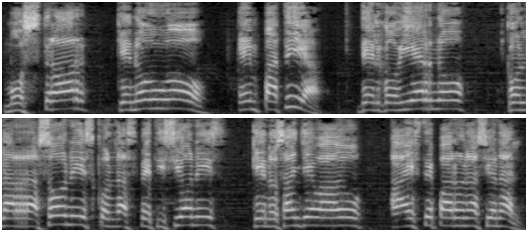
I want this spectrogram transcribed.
mostrar que no hubo empatía del gobierno con las razones, con las peticiones que nos han llevado a este paro nacional.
